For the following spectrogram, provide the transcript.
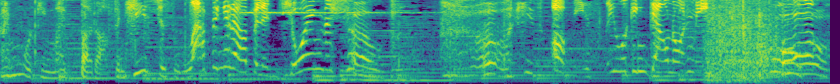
I'm working my butt off, and he's just laughing it up and enjoying the show. Oh, he's obviously looking down on me. Oh.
